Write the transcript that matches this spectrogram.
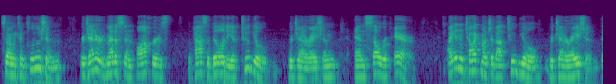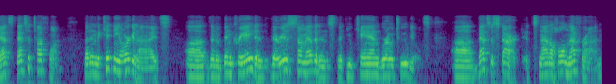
So in conclusion, regenerative medicine offers the possibility of tubule regeneration and cell repair. I didn't talk much about tubule regeneration. That's, that's a tough one. But in the kidney organoids uh, that have been created, there is some evidence that you can grow tubules. Uh, that's a start. It's not a whole nephron,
